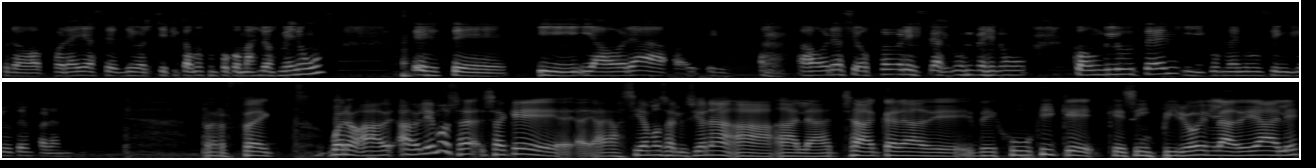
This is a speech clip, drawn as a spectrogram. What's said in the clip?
pero por ahí hace- diversificamos un poco más los menús, este, y, y ahora eh, ahora se ofrece algún menú con gluten y un menú sin gluten para mí. Perfecto. Bueno, hab- hablemos ya, ya que eh, hacíamos alusión a, a la chácara de, de Juji que, que se inspiró en la de Ale.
